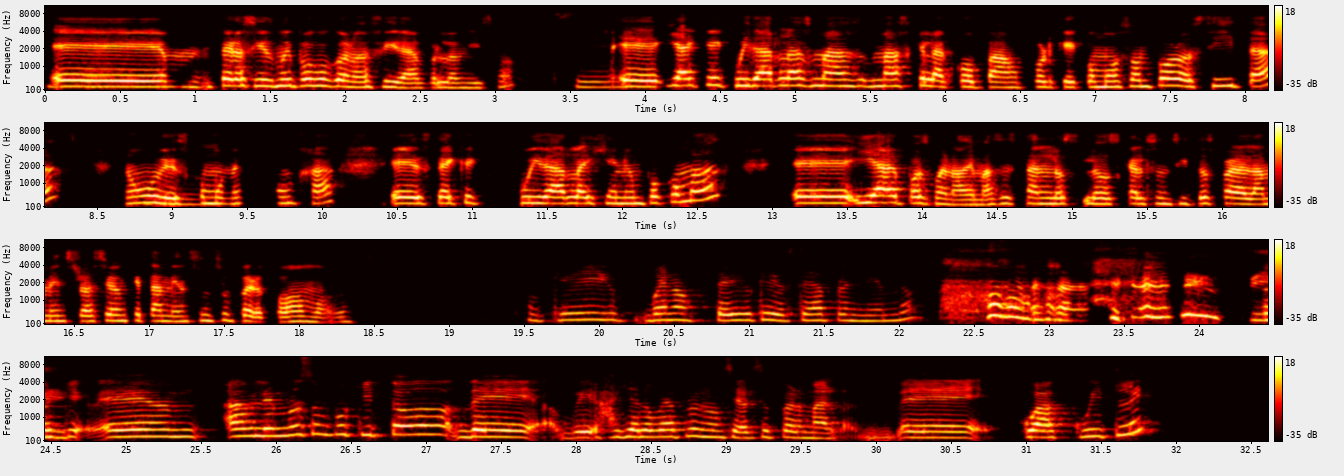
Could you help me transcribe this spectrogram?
pero sí es muy poco conocida por lo mismo. y hay que cuidarlas más, más que la copa, porque como son porositas, ¿no? Es como una esponja, este, hay que cuidar la higiene un poco más. Eh, y pues bueno, además están los, los calzoncitos para la menstruación que también son súper cómodos. Ok, bueno, te digo que yo estoy aprendiendo. sí. Em, hablemos un poquito de, ay, ya lo voy a pronunciar súper mal, de Cuacuitle.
